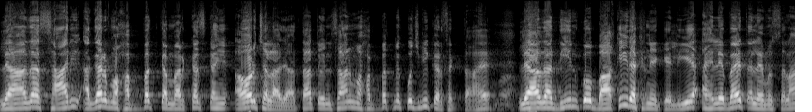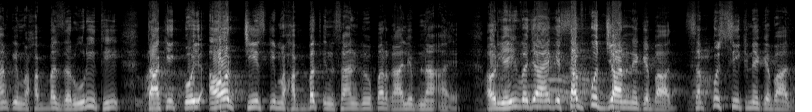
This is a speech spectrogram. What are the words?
लिहाजा सारी अगर मोहब्बत का मरकज़ कहीं और चला जाता तो इंसान मोहब्बत में कुछ भी कर सकता है। लिहाजा दीन को बाकी रखने के लिए अहल बैत अलैहिस्सलाम की मोहब्बत ज़रूरी थी ताकि कोई और चीज़ की मोहब्बत इंसान के ऊपर गालिब ना आए। और यही वजह है कि सब कुछ जानने के बाद, सब कुछ सीखने के बाद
